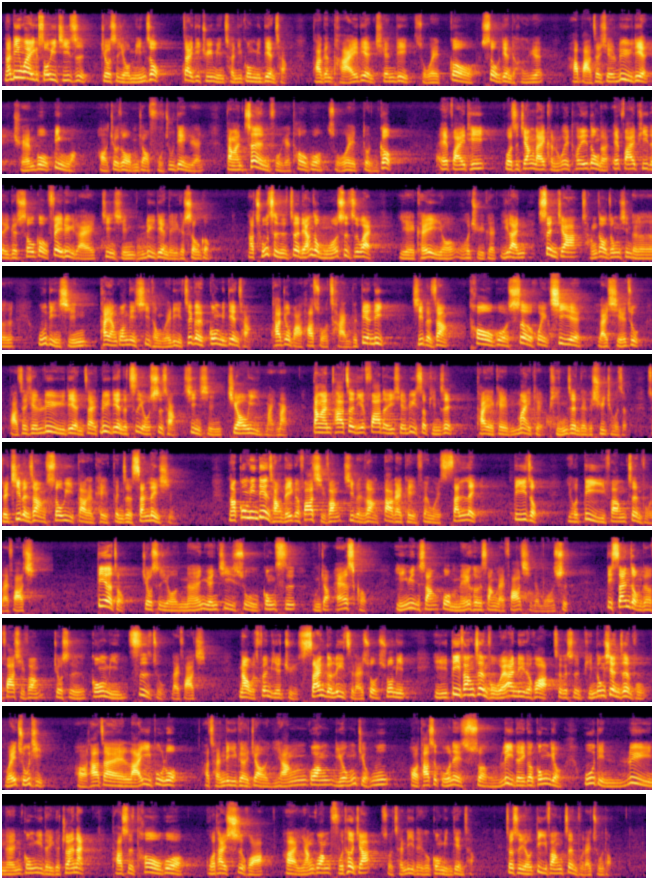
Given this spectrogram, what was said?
那另外一个收益机制，就是由民众在地居民成立公民电厂，它跟台电签订所谓购售电的合约，它把这些绿电全部并网，好，就说我们叫辅助电源。当然，政府也透过所谓趸购 FIT。或是将来可能会推动的 FIP 的一个收购费率来进行绿电的一个收购。那除此这两种模式之外，也可以有我举个宜兰盛嘉长照中心的屋顶型太阳光电系统为例，这个公民电厂，它就把它所产的电力，基本上透过社会企业来协助，把这些绿电在绿电的自由市场进行交易买卖。当然，它这里发的一些绿色凭证。它也可以卖给凭证的一个需求者，所以基本上收益大概可以分这三类型。那公民电厂的一个发起方基本上大概可以分为三类：第一种由地方政府来发起；第二种就是由能源技术公司，我们叫 ESCO 营运商或煤合商来发起的模式；第三种的发起方就是公民自主来发起。那我分别举三个例子来做说明。以地方政府为案例的话，这个是屏东县政府为主体，哦，他在来义部落，他成立一个叫阳光永久屋，哦，它是国内首例的一个公有屋顶绿能公益的一个专案，它是透过国泰世华和阳光伏特加所成立的一个公民电厂，这是由地方政府来主导。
